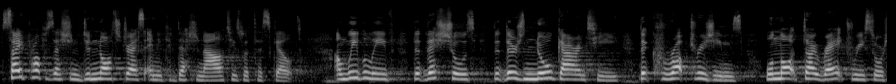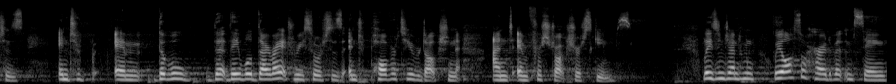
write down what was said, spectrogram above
side proposition do not address any conditionalities with this guilt, and we believe that this shows that there's no guarantee that corrupt regimes will not direct resources into, um, that, will, that they will direct resources into poverty reduction and infrastructure schemes. Ladies and gentlemen, we also heard about them saying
